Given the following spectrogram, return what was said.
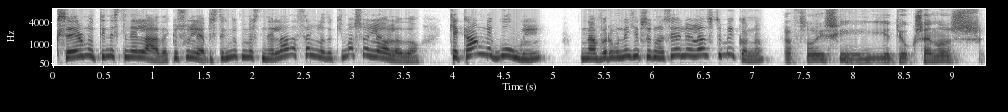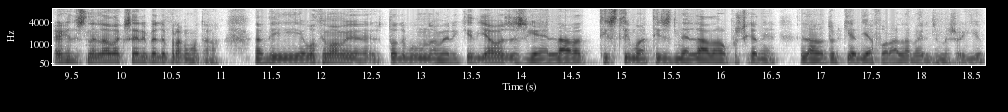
Ξέρουν ότι είναι στην Ελλάδα και σου λέει από τη στιγμή που είμαι στην Ελλάδα θέλω να δοκιμάσω ελαιόλαδο. Και κάνουν Google να βρούνε γευσιγνωσία ελαιολάδου στη Μύκονο. Αυτό ισχύει, γιατί ο ξένος έρχεται στην Ελλάδα, ξέρει πέντε πράγματα. Δηλαδή, εγώ θυμάμαι τότε που ήμουν Αμερική, διάβαζες για Ελλάδα, τι στιγματίζει την Ελλάδα, όπως είχαν Ελλάδα, Τουρκία, διάφορα άλλα μέρη της Μεσογείου.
